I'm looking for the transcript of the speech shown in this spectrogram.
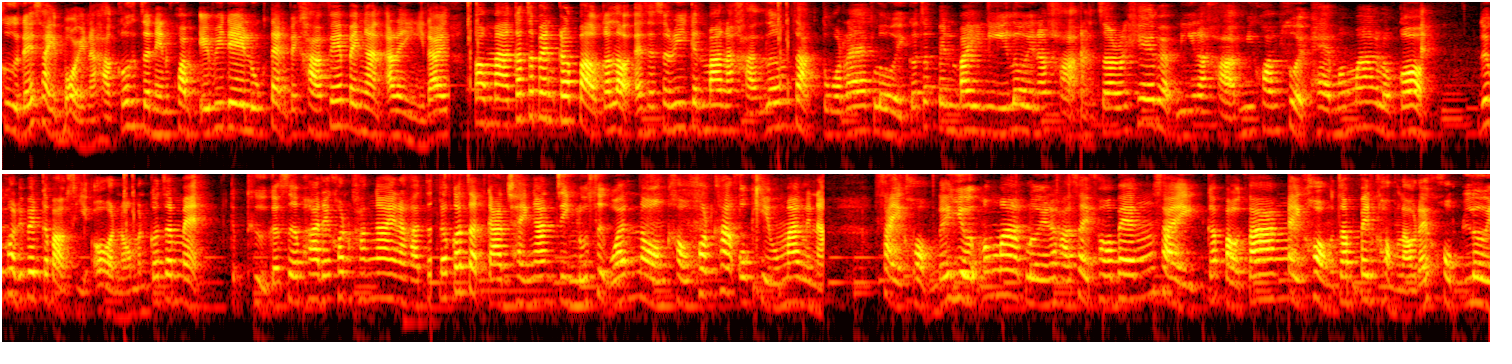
คือได้ใส่บ่อยนะคะ ก็คือจะเน้นความ everyday look แต่งไปคาเฟ่ไปงานอะไรอย่างนี้ได้ ต่อมาก็จะเป็นกระเป๋ากระเหล่า accessory กันบ้างนะคะ เริ่มจากตัวแรกเลย ก็จะเป็นใบนี้เลยนะคะหนังจระเข้แบบนี้นะคะ มีความสวยแพงมากๆ แล้วก็ด้วยความที่เป็นกระเป๋าสีอ่อนเนาะมันก็จะแมทถือกับเสื้อผ้าได้ค่อนข้างง่ายนะคะ แล้วก็จัดการใช้งานจริงรู้สึกว่าน้องเขาค่อนข้างโอเคมากๆเลยนะ ใส่ของได้เยอะมากๆเลยนะคะ ใส่พอแบงค์ใส่กระเป๋าตังค์ใส่ของจำเป็นของเราได้ครบเลย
